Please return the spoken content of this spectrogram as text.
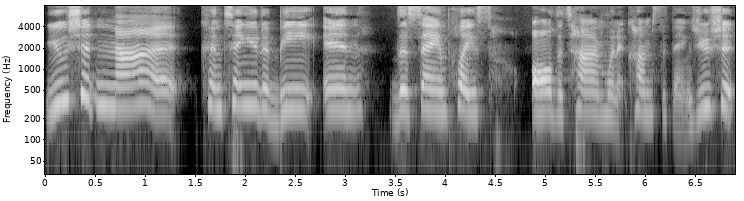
You should not continue to be in the same place all the time when it comes to things. You should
